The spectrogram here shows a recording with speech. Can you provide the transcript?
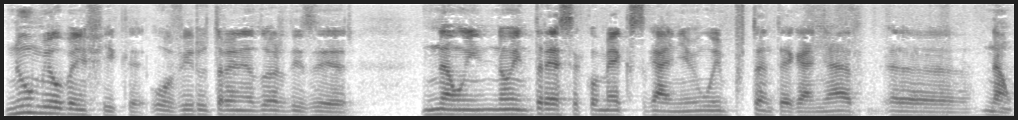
no meu Benfica, ouvir o treinador dizer não, não interessa como é que se ganha, o importante é ganhar, ah, não.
